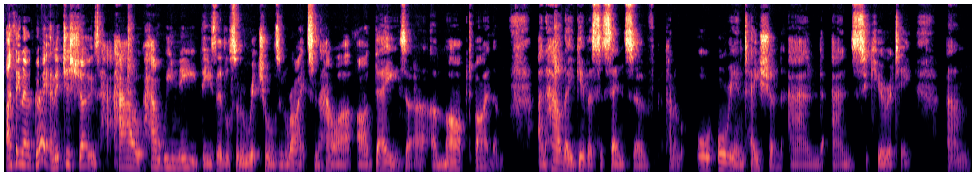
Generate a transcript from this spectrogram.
I think that's great, and it just shows how how we need these little sort of rituals and rites, and how our, our days are, are marked by them, and how they give us a sense of kind of orientation and and security. Um,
